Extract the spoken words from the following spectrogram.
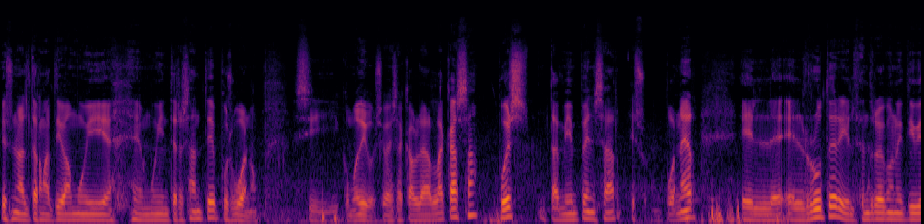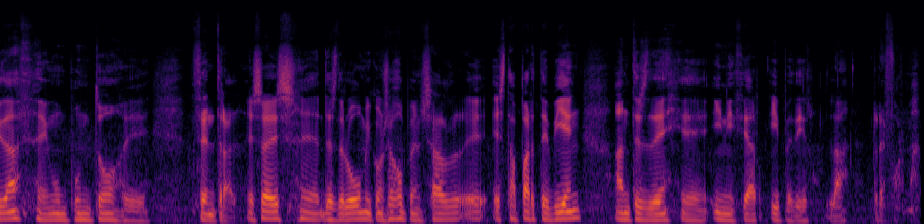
es una alternativa muy, eh, muy interesante. Pues bueno, si, como digo, si vais a cablear la casa, pues también pensar eso, en poner el, el router y el centro de conectividad en un punto central. Ese es, desde luego, mi consejo, pensar esta parte bien antes de iniciar y pedir la reforma.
